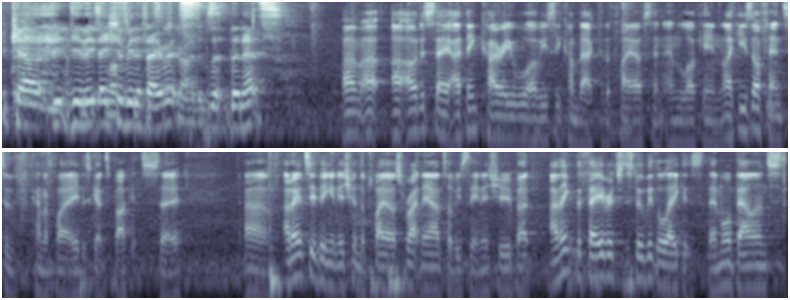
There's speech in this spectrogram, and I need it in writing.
no. Cal, do, do you think they should be the favourites? The, the Nets. Um, I, I- I'll just say I think Kyrie will obviously come back for the playoffs and, and lock in. Like he's offensive kind of player, he just gets buckets. So um, I don't see it being an issue in the playoffs. Right now, it's obviously an issue, but I think the favourites should still be the Lakers. They're more balanced.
